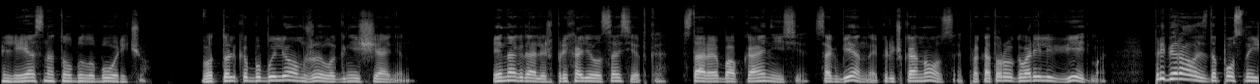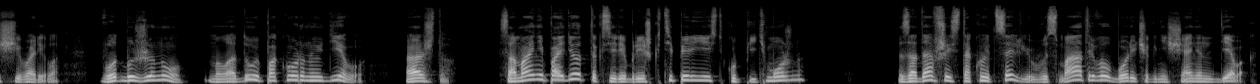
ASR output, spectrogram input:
Лес на то было Боричу. Вот только бобылем жил огнещанин. Иногда лишь приходила соседка, старая бабка Аниси, сагбенная, крючконосая, про которую говорили ведьма. Прибиралась да постно ищи варила. Вот бы жену, молодую покорную деву. А что, Сама не пойдет, так серебришка теперь есть, купить можно. Задавшись такой целью, высматривал Борич Огнещанин девок.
